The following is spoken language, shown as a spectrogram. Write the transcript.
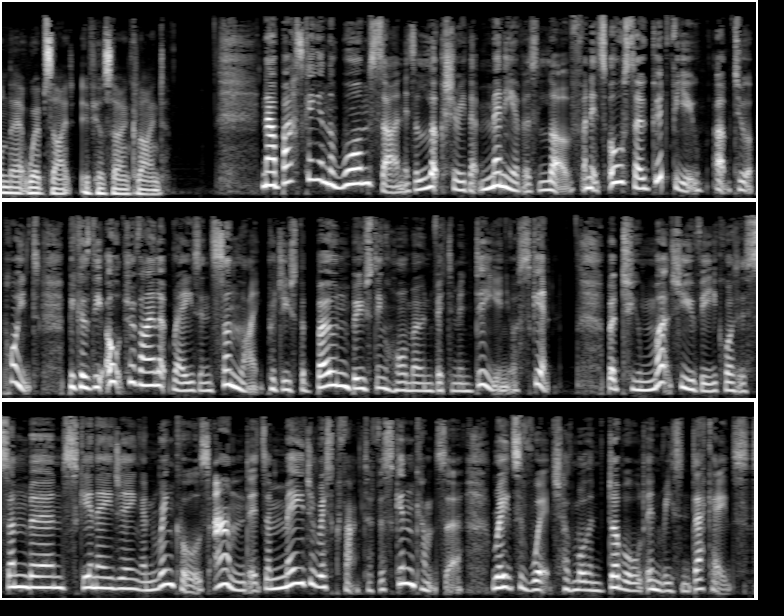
on their website if you're so inclined. Now, basking in the warm sun is a luxury that many of us love, and it's also good for you up to a point because the ultraviolet rays in sunlight produce the bone boosting hormone vitamin D in your skin. But too much UV causes sunburn, skin aging, and wrinkles, and it's a major risk factor for skin cancer, rates of which have more than doubled in recent decades.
